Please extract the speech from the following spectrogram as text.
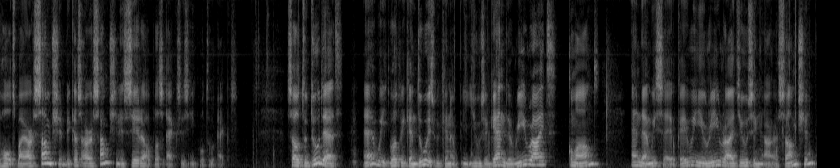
holds by our assumption, because our assumption is 0 plus x is equal to x. So to do that, eh, we, what we can do is we can use again the rewrite command, and then we say, okay, we rewrite using our assumption,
